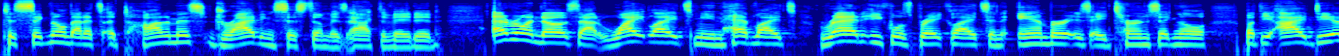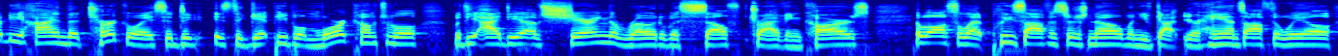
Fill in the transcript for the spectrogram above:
to signal that its autonomous driving system is activated. Everyone knows that white lights mean headlights, red equals brake lights, and amber is a turn signal. But the idea behind the turquoise is to, get people more comfortable with the idea of sharing the road with self driving cars. It will also let police officers know when you've got your hands off the wheel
